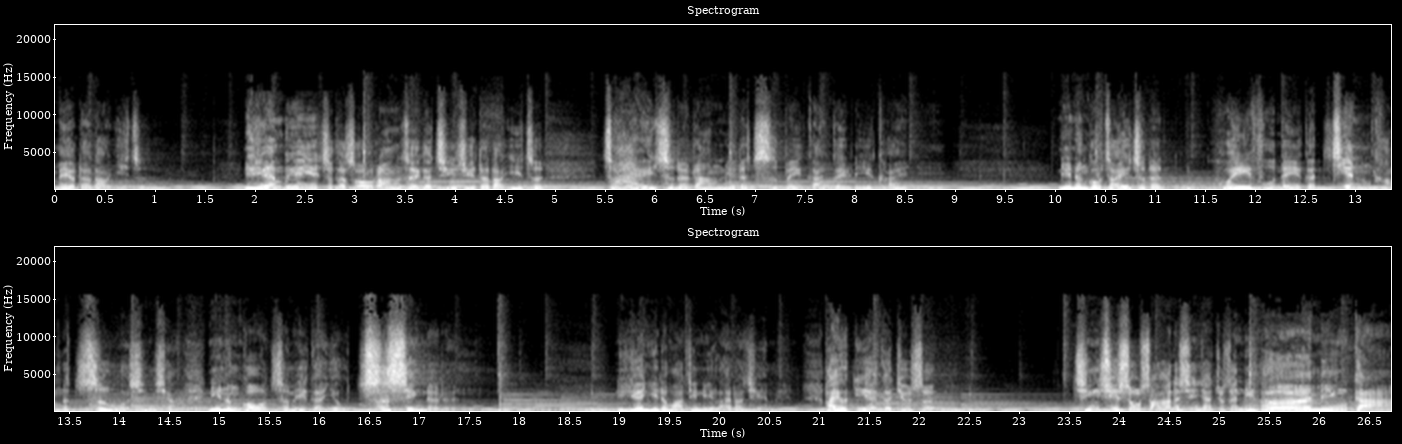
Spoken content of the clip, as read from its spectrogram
没有得到抑制。你愿不愿意这个时候让这个情绪得到抑制，再一次的让你的自卑感可以离开你，你能够再一次的恢复那个健康的自我形象，你能够成为一个有自信的人。你愿意的话，请你来到前面。还有第二个就是情绪受伤害的现象，就是你很敏感，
